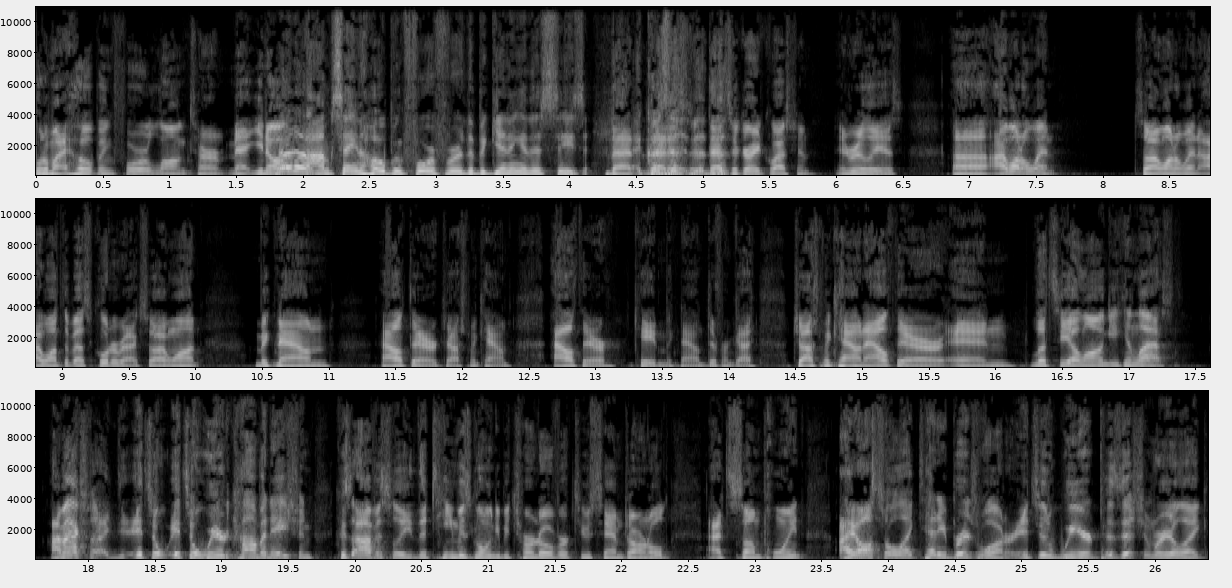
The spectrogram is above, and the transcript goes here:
What am I hoping for long term, man? You know, No, what? no, no. I'm saying hoping for for the beginning of this season. That, that is, the- the- that's a great question. It really is. Uh, I want to win. So I want to win. I want the best quarterback. So I want McNown out there, Josh McCown out there, Cade McNown, different guy, Josh McCown out there, and let's see how long he can last. I'm actually it's a it's a weird combination because obviously the team is going to be turned over to Sam Darnold at some point. I also like Teddy Bridgewater. It's a weird position where you're like,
